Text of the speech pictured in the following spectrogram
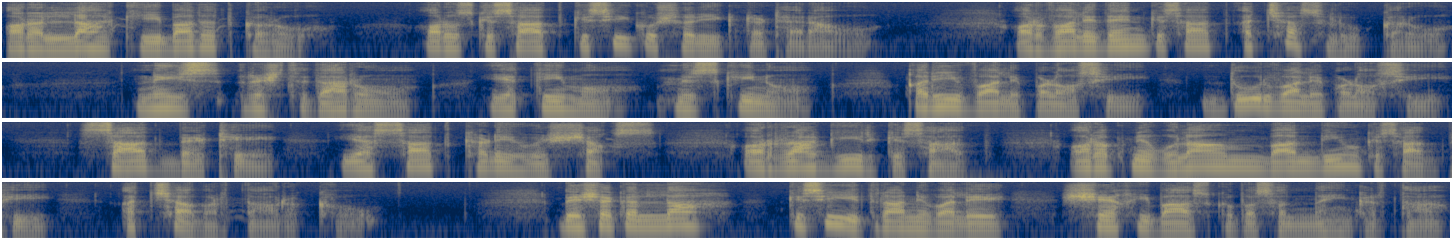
اور اللہ کی عبادت کرو اور اس کے ساتھ کسی کو شریک نہ ٹھہراؤ اور والدین کے ساتھ اچھا سلوک کرو۔ نیز رشتہ داروں، یتیموں، مسکینوں، قریب والے پڑوسی، دور والے پڑوسی، ساتھ بیٹھے یا ساتھ کھڑے ہوئے شخص اور راہگیر کے ساتھ اور اپنے غلام باندیوں کے ساتھ بھی اچھا برتاؤ رکھو۔ بے شک اللہ کسی اترانے والے شیخی باز کو پسند نہیں کرتا۔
